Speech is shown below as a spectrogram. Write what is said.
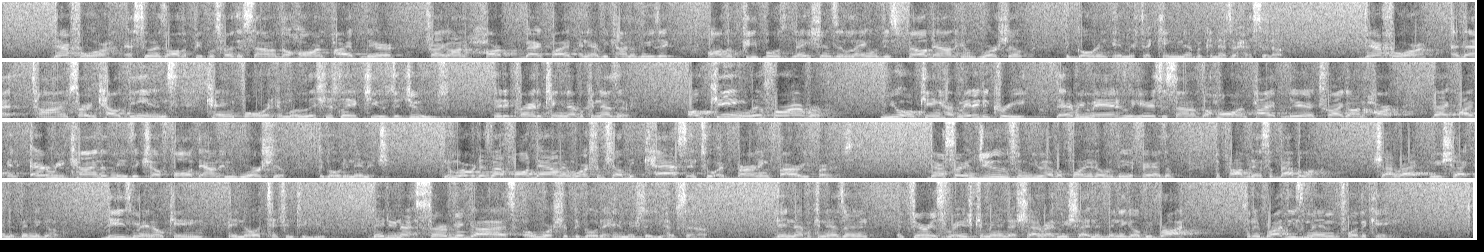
Therefore, as soon as all the peoples heard the sound of the horn, pipe, lyre, trigon, harp, bagpipe, and every kind of music, all the peoples, nations, and languages fell down and worshiped the golden image that King Nebuchadnezzar had set up. Therefore, at that time, certain Chaldeans came forward and maliciously accused the Jews. They declared to King Nebuchadnezzar, O king, live forever. You, O king, have made a decree that every man who hears the sound of the horn, pipe, lyre, trigon, harp, bagpipe, and every kind of music shall fall down and worship the golden image. And whoever does not fall down and worship shall be cast into a burning fiery furnace. There are certain Jews whom you have appointed over the affairs of the providence of Babylon Shadrach, Meshach, and Abednego. These men, O king, pay no attention to you. They do not serve your gods or worship the golden image that you have set up. Then Nebuchadnezzar, in furious rage, commanded that Shadrach, Meshach, and Abednego be brought. So they brought these men before the king.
